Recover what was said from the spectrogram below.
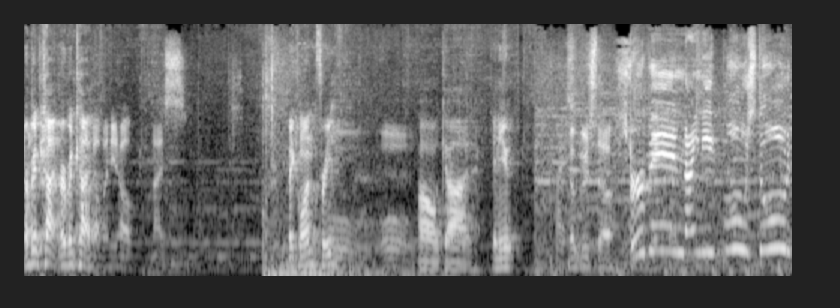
Urban cut. Urban I need help. cut. I need help. Nice. Faked one. Free. Oh, oh. Oh God. Can you? Nice. No boost though. Urban, I need boost, dude.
